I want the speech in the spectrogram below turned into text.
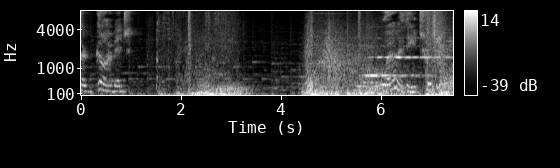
Lyrics are garbage. Worthy.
